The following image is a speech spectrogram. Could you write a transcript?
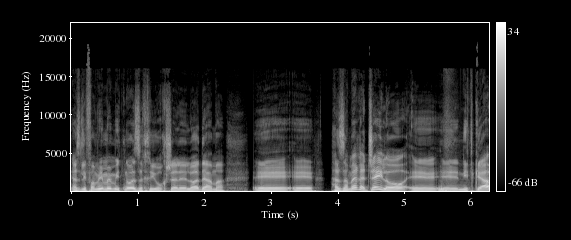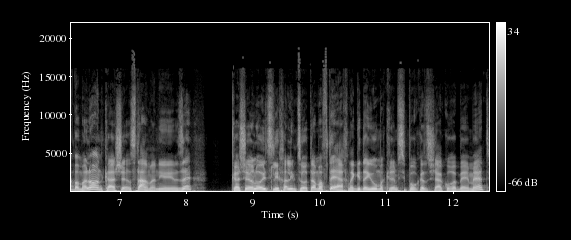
אז לפעמים הם ייתנו איזה חיוך של אה, לא יודע מה. אה, אה, הזמרת ג'יילו אה, אה, נתקעה במלון כאשר, סתם, אני זה, כאשר לא הצליחה למצוא את המפתח. נגיד היו מקריאים סיפור כזה שהיה קורה באמת,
